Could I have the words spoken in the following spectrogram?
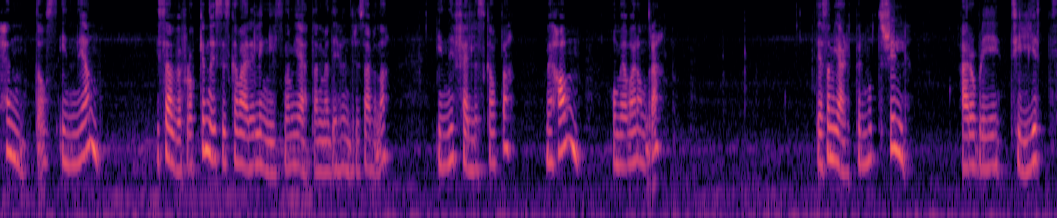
Hente oss inn igjen i saueflokken, hvis vi skal være i lignelsen om gjeteren med de hundre sauene. Inn i fellesskapet med ham og med hverandre. Det som hjelper mot skyld, er å bli tilgitt.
